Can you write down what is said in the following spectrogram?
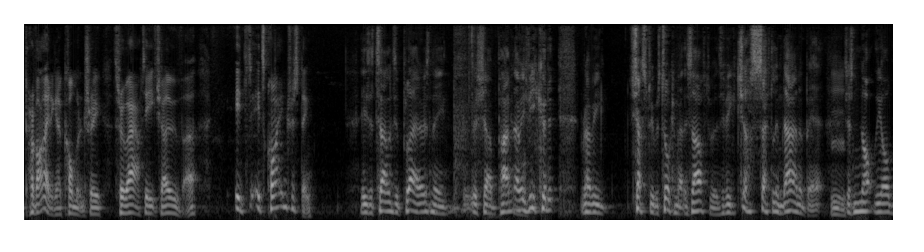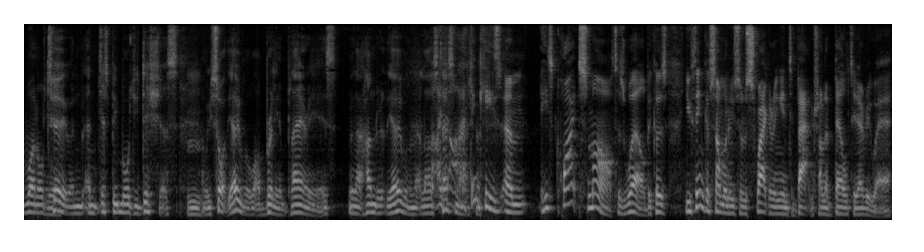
providing a commentary throughout each over, it's it's quite interesting. He's a talented player, isn't he, Rishabh Pant? I mean, if he could, Ravi Shastri was talking about this afterwards. If he could just settle him down a bit, Hmm. just knock the odd one or two, and, and just be more judicious. Hmm. And we saw at the Oval what a brilliant player he is with that hundred at the Oval in that last Test I match. I think he's um, he's quite smart as well because you think of someone who's sort of swaggering into bat and trying to belt it everywhere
